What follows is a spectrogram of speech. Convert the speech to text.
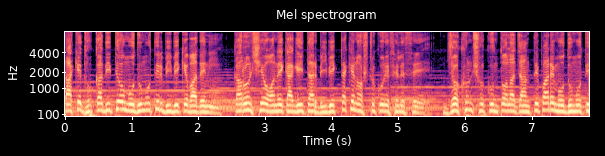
তাকে ধোকা দিতেও মধুমতির বিবেকে বাঁধেনি, কারণ সে অনেক আগেই তার বিবেকটাকে নষ্ট করে ফেলেছে। যখন শকুন্তলা জানতে পারে মধুমতি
